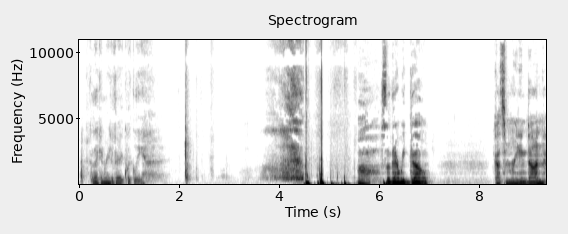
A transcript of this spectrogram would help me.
because I can read it very quickly. Oh, so there we go. Got some reading done.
